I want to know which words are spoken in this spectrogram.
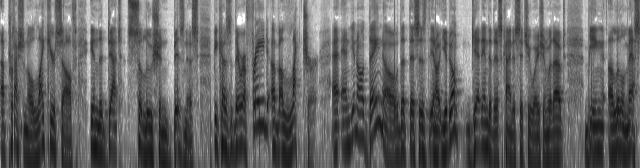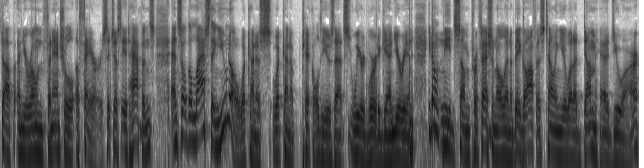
a professional like yourself in the debt solution business because they're afraid of a lecture. And, and, you know, they know that this is, you know, you don't get into this kind of situation without being a little messed up on your own financial affairs. It just, it happens. And so the last thing you know what kind of, what kind of pickle, to use that weird word again, you're in. You don't need some professional in a big office telling you what a dumbhead you are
